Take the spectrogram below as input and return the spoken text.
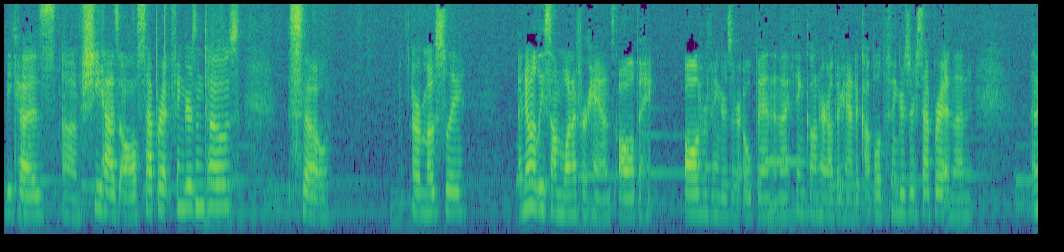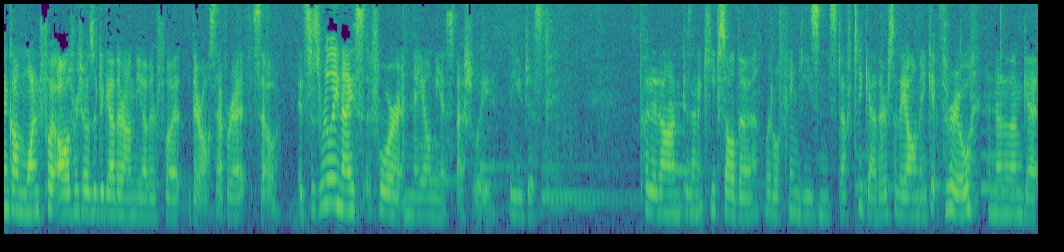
because um, she has all separate fingers and toes. So, or mostly, I know at least on one of her hands, all of the, all of her fingers are open, and I think on her other hand a couple of the fingers are separate, and then I think on one foot all of her toes are together, on the other foot they're all separate. So it's just really nice for Naomi especially, that you just put it on because then it keeps all the little thingies and stuff together so they all make it through and none of them get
